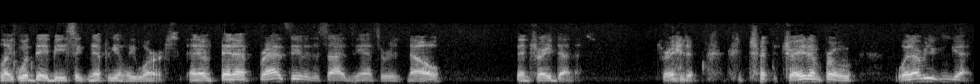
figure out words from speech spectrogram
like would they be significantly worse? And if and if Brad Stevens decides the answer is no, then trade Dennis. Trade him. trade him for whatever you can get.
